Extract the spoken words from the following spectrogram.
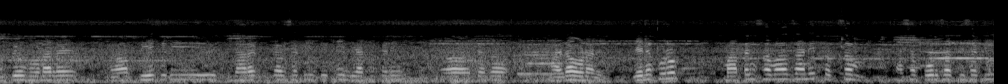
उपयोग होणार आहे. पी एच डी धारकांसाठी देखील या ठिकाणी त्याचा फायदा होणार आहे. जेणेकरून मातंग समाज आणि तत्सम अशा पोट जातीसाठी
